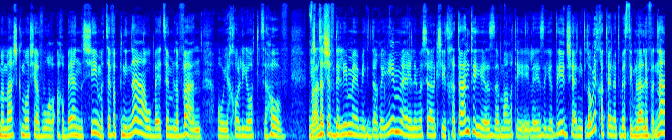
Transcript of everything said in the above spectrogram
ממש כמו שעבור הרבה אנשים הצבע פנינה הוא בעצם לבן, או יכול להיות צהוב. יש קצת ש... הבדלים אה, מגדריים, אה, למשל כשהתחתנתי, אז אמרתי לאיזה ידיד שאני לא מתחתנת בשמלה לבנה,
